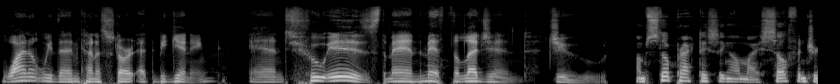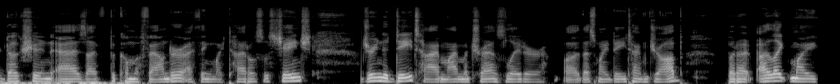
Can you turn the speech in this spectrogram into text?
why don't we then kind of start at the beginning? And who is the man, the myth, the legend, Jude? I'm still practicing on my self introduction as I've become a founder. I think my titles have changed. During the daytime, I'm a translator. Uh, that's my daytime job. But I, I like my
